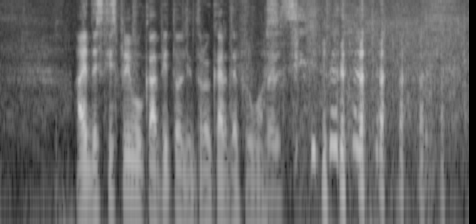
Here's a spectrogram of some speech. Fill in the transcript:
Ai deschis primul capitol dintr-o carte frumoasă. Mersi.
